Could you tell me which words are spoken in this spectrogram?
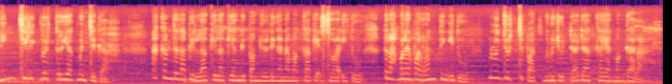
Ning Cilik berteriak mencegah. Akan tetapi laki-laki yang dipanggil dengan nama kakek Sora itu telah melempar ranting itu meluncur cepat menuju dada Kayan Manggala.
